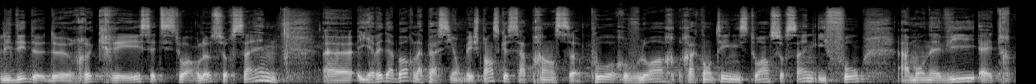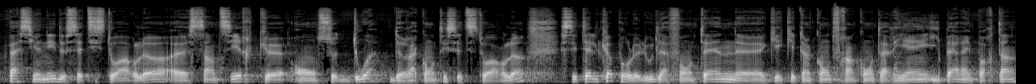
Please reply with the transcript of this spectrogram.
l'idée de, de, recréer cette histoire-là sur scène. Euh, il y avait d'abord la passion, mais je pense que ça prend ça. Pour vouloir raconter une histoire sur scène, il faut, à mon avis, être passionné de cette histoire-là, euh, sentir que on se doit de raconter cette histoire-là. C'était le cas pour le loup de la fontaine, qui, qui, est un conte franco-ontarien hyper important,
